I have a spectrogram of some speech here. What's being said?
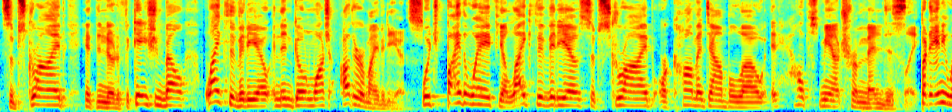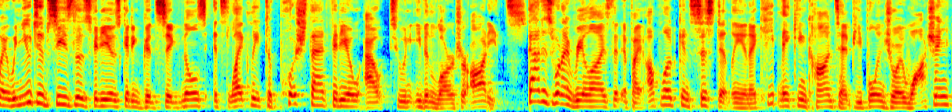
subscribe, hit the notification bell, like the video, and then go and watch other other of my videos. Which, by the way, if you like the video, subscribe or comment down below. It helps me out tremendously. But anyway, when YouTube sees those videos getting good signals, it's likely to push that video out to an even larger audience. That is when I realized that if I upload consistently and I keep making content people enjoy watching,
